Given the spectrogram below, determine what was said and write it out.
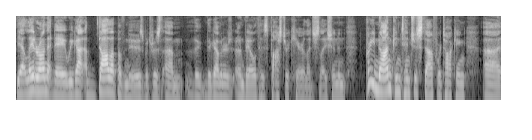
Yeah, later on that day, we got a dollop of news, which was um, the the governor unveiled his foster care legislation and pretty non-contentious stuff. We're talking uh,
